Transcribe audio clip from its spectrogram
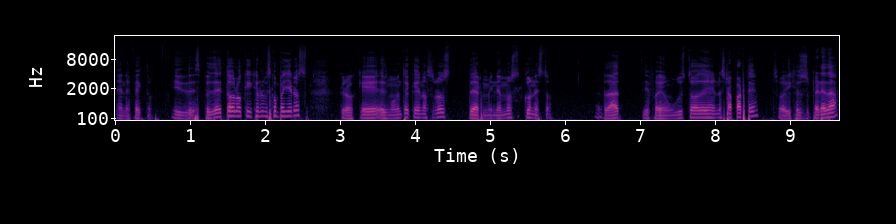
en efecto. Y después de todo lo que dijeron mis compañeros, creo que es momento de que nosotros terminemos con esto. ¿Verdad? Y fue un gusto de nuestra parte. Soy Jesús Pereda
